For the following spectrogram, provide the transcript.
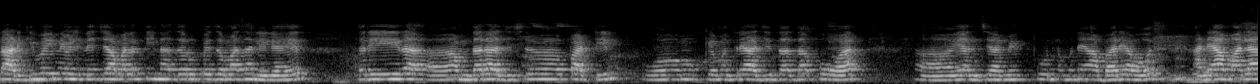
लाडकी बहीण योजनेचे आम्हाला तीन हजार रुपये जमा झालेले आहेत. तरी रा आमदार राजेश पाटील व मुख्यमंत्री अजितदादा पवार यांचे आम्ही पूर्णपणे आभारी आहोत. आणि आम्हाला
